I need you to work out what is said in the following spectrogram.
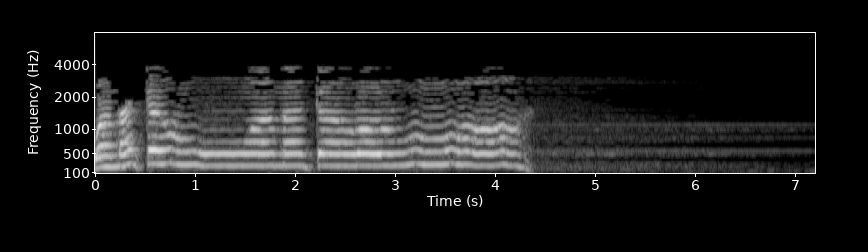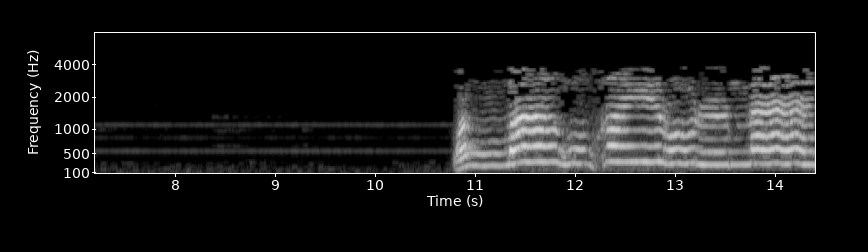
وَمَكَرُوا وَمَكَرَ اللَّهُ. وَاللَّهُ خَيْرُ الْمَاكِرِينَ.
